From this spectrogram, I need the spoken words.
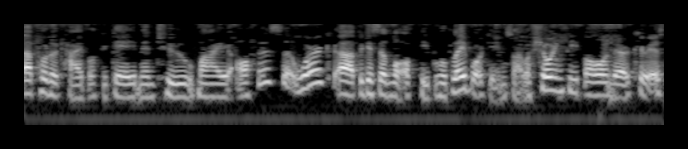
a prototype of the game, into my office at work uh, because there are a lot of people who play board games. So I was showing people, and they're curious.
